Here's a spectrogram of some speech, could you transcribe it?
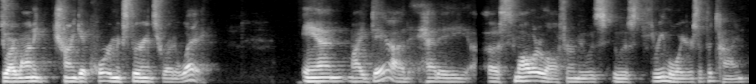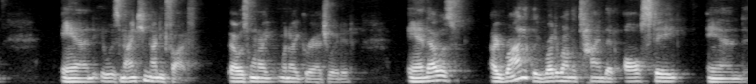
do I want to try and get courtroom experience right away? And my dad had a, a smaller law firm. It was it was three lawyers at the time, and it was 1995. That was when I when I graduated, and that was ironically right around the time that Allstate and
